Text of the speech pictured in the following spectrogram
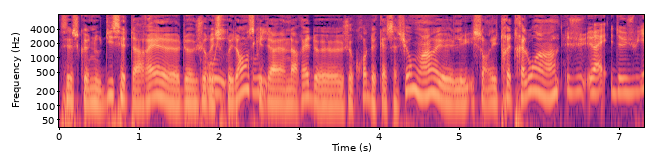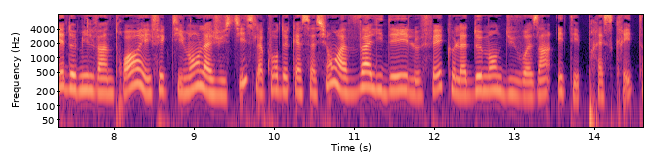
c'est ce que nous dit cet arrêt euh, de jurisprudence, Oui, qui est un arrêt de, je crois, de cassation. Hein, ils sont allés très très loin. Hein. Ju- de juillet 2023, et effectivement, la justice, la Cour de cassation, a validé le fait que la demande du voisin était prescrite,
